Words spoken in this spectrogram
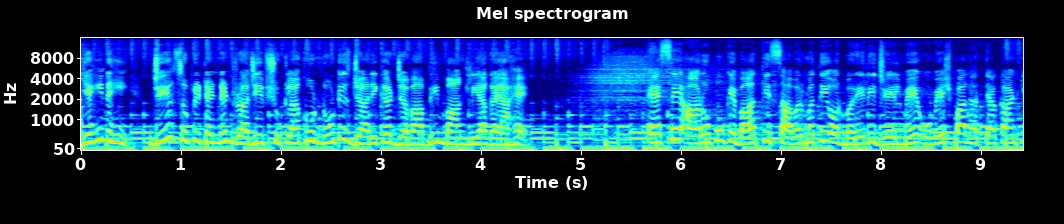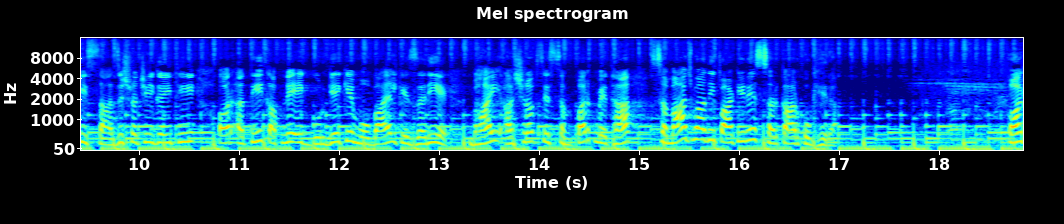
यही नहीं जेल सुप्रिंटेंडेंट राजीव शुक्ला को नोटिस जारी कर जवाब भी मांग लिया गया है। ऐसे आरोपों के बाद कि साबरमती और बरेली जेल में उमेश पाल हत्याकांड की साजिश रची गई थी और अतीक अपने एक गुर्गे के मोबाइल के ज़रिए भाई अशरफ से संपर्क में था, समाजवादी पार्टी ने सरकार को घेरा। और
